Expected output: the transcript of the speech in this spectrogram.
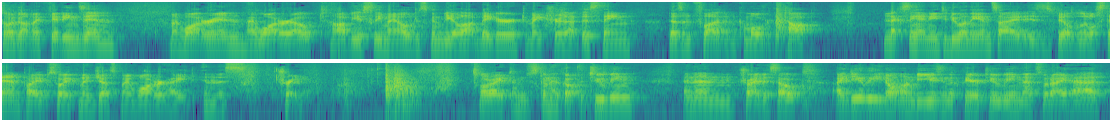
So I got my fittings in, my water in, my water out. Obviously my out is going to be a lot bigger to make sure that this thing doesn't flood and come over the top. Next thing I need to do on the inside is build a little standpipe so I can adjust my water height in this tray. Alright, I'm just going to hook up the tubing and then try this out. Ideally you don't want to be using the clear tubing, that's what I had,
